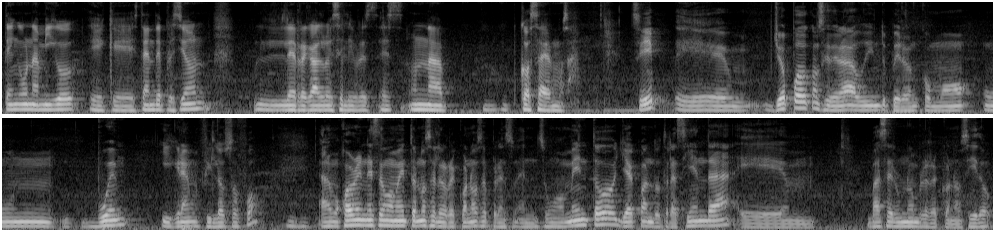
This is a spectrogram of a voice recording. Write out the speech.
tengo un amigo eh, que está en depresión, le regalo ese libro, es, es una cosa hermosa. Sí, eh, yo puedo considerar a Odín Duperón como un buen y gran filósofo. A lo mejor en este momento no se le reconoce, pero en su, en su momento, ya cuando trascienda, eh, va a ser un hombre reconocido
